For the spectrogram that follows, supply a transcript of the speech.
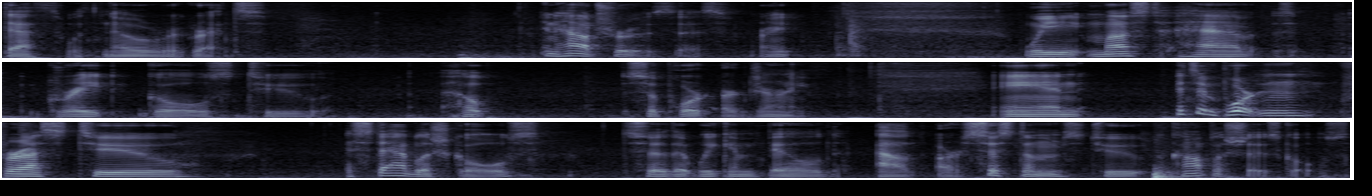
death with no regrets. And how true is this, right? We must have great goals to help support our journey. And it's important for us to establish goals so that we can build out our systems to accomplish those goals.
